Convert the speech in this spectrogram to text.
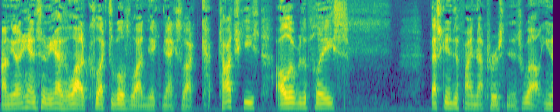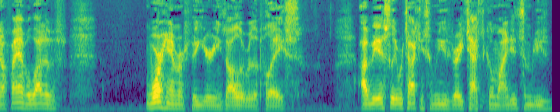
On the other hand, somebody has a lot of collectibles, a lot of knickknacks, a lot of tchotchkes all over the place. That's going to define that person as well. You know, if I have a lot of Warhammer figurines all over the place, Obviously, we're talking somebody who's very tactical minded, somebody who's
